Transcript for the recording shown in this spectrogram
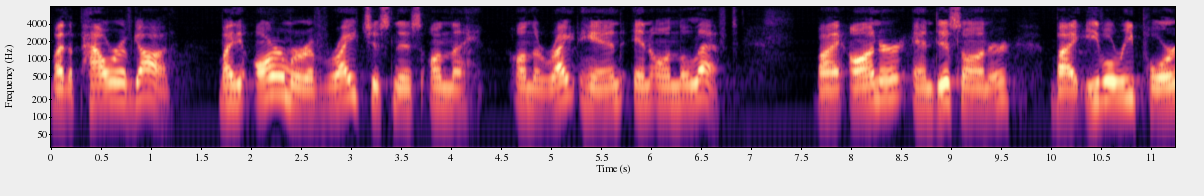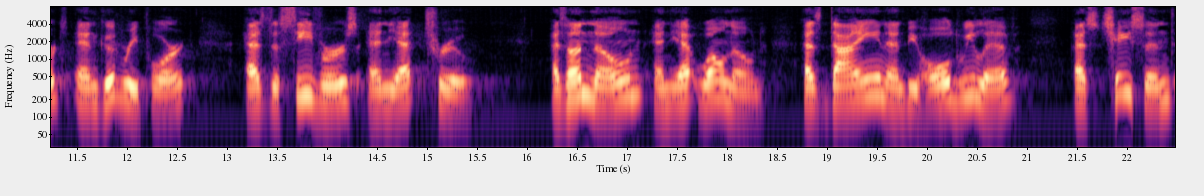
by the power of God, by the armor of righteousness on the on the right hand and on the left, by honor and dishonor, by evil report and good report, as deceivers and yet true, as unknown and yet well known, as dying and behold we live, as chastened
